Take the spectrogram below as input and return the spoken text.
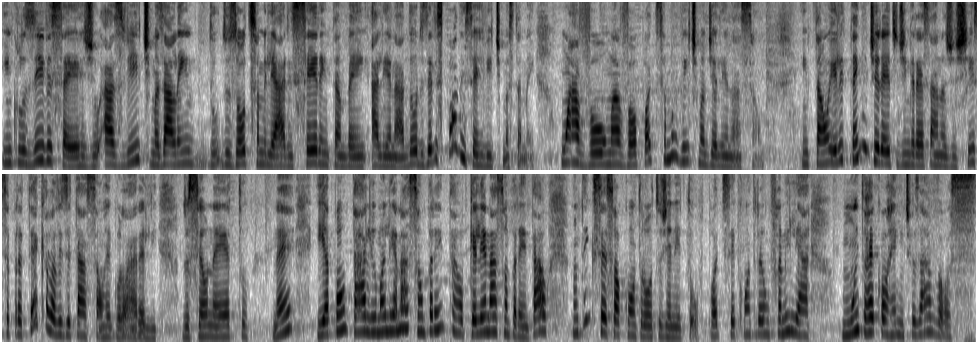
Inclusive, Sérgio, as vítimas, além do, dos outros familiares serem também alienadores, eles podem ser vítimas também. Um avô, uma avó pode ser uma vítima de alienação. Então, ele tem o direito de ingressar na justiça para ter aquela visitação regular ali do seu neto, né? E apontar ali uma alienação parental. Porque alienação parental não tem que ser só contra outro genitor, pode ser contra um familiar. Muito recorrente os avós.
